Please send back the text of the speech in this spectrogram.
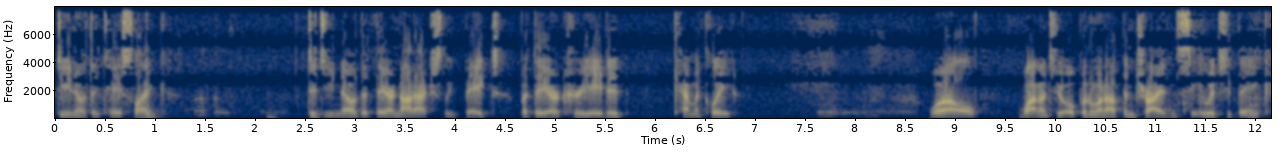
Do you know what they taste like? Mm-mm. Did you know that they are not actually baked, but they are created chemically? Well, why don't you open one up and try it and see what you think?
